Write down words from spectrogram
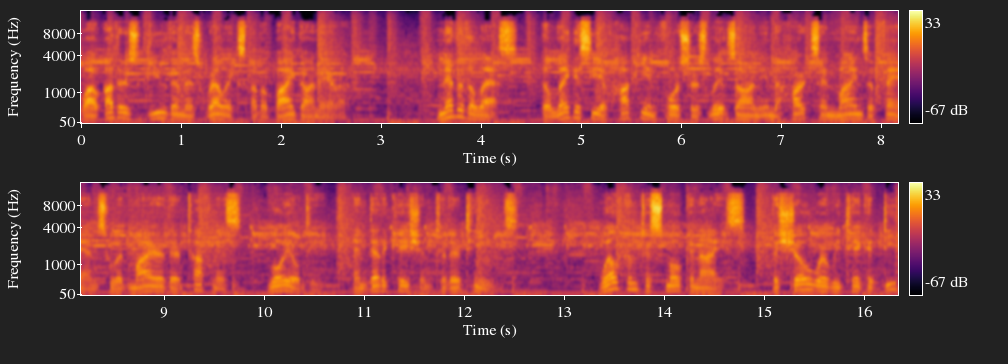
while others view them as relics of a bygone era. Nevertheless, the legacy of hockey enforcers lives on in the hearts and minds of fans who admire their toughness, loyalty, and dedication to their teams. Welcome to Smoke and Ice, the show where we take a deep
